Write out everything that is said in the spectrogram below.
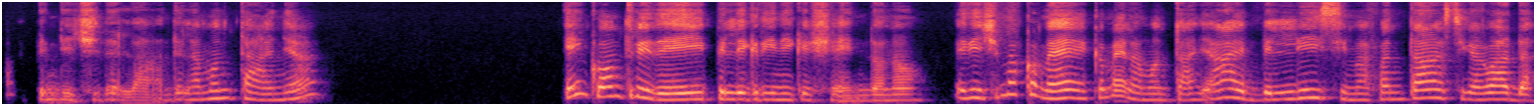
appendici della, della montagna e incontri dei pellegrini che scendono e dici ma com'è, com'è la montagna? Ah è bellissima, fantastica, guarda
